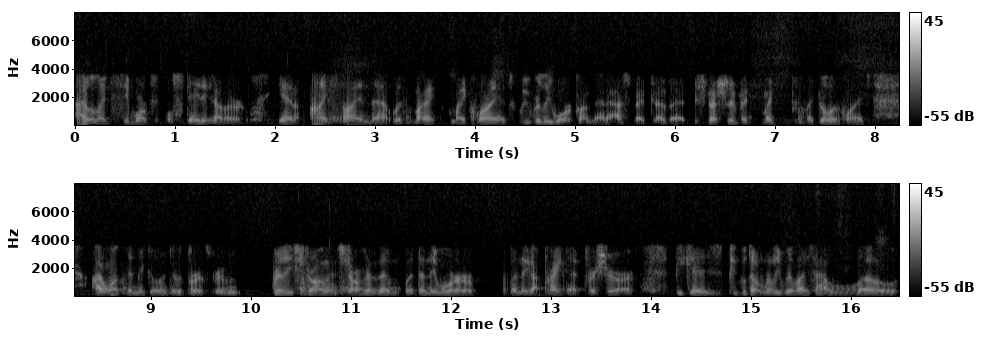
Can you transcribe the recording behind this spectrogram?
I would like to see more people stay together, and I find that with my my clients, we really work on that aspect of it, especially my my, my doula clients. I want them to go into the birth room really strong and stronger than than they were when they got pregnant for sure, because people don't really realize how low,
